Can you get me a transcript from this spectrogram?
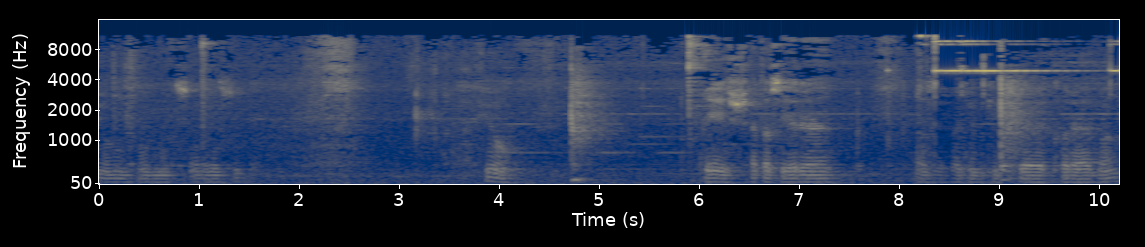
Jó, meg megszervezzük. Jó. És hát azért, eh, azért vagyunk itt eh, korábban.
